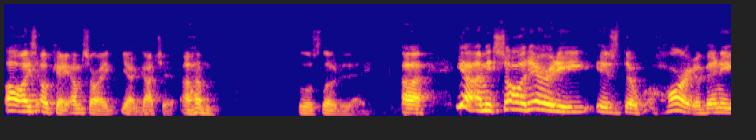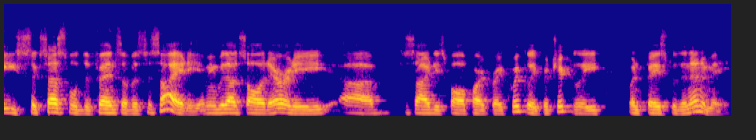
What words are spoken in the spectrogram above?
Oh, I, okay. I'm sorry. Yeah, gotcha. Um, a little slow today. Uh, yeah, I mean, solidarity is the heart of any successful defense of a society. I mean, without solidarity, uh, societies fall apart very quickly, particularly when faced with an enemy.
